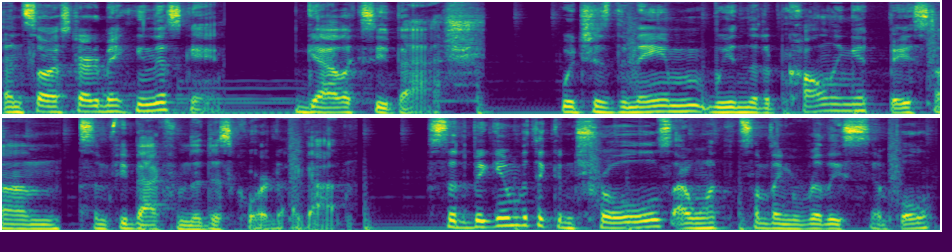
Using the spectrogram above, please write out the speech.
And so I started making this game, Galaxy Bash, which is the name we ended up calling it based on some feedback from the Discord I got. So to begin with the controls, I wanted something really simple.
